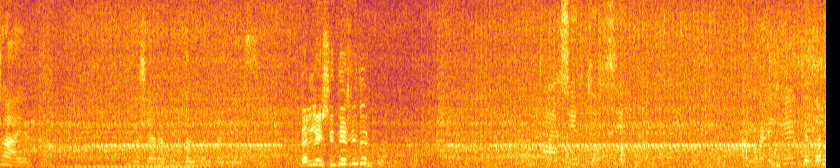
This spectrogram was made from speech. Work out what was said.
જા એ બિચારા ગુકલ બનતા જાય. દિલ્હી સીધે સીધું આમ ગાડી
